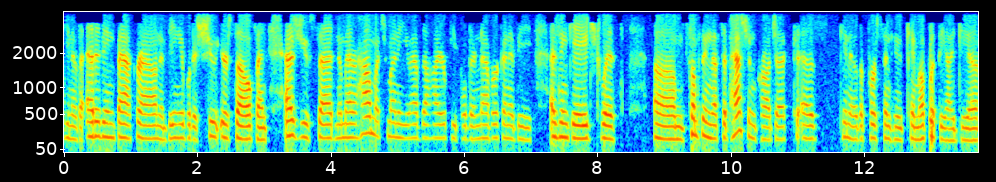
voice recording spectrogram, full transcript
you know the editing background and being able to shoot yourself, and as you said, no matter how much money you have to hire people, they're never going to be as engaged with um, something that's a passion project as you know the person who came up with the idea.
